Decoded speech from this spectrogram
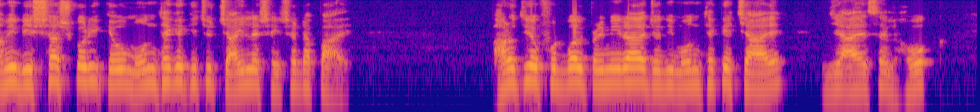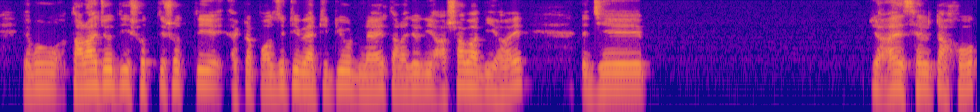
আমি বিশ্বাস করি কেউ মন থেকে কিছু চাইলে সেই সেটা পায়। ভারতীয় ফুটবল প্রেমীরা যদি মন থেকে চায় যে আইএসএল হোক এবং তারা যদি সত্যি সত্যি একটা পজিটিভ অ্যাটিটিউড নেয়, তারা যদি আশাবাদী হয় যে যে আইএসএলটা হোক,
